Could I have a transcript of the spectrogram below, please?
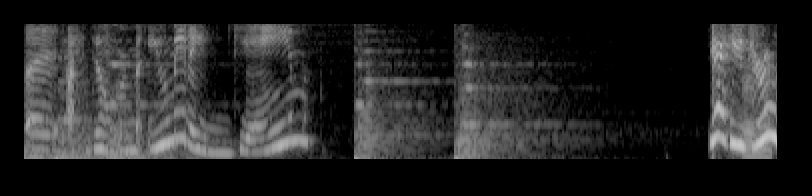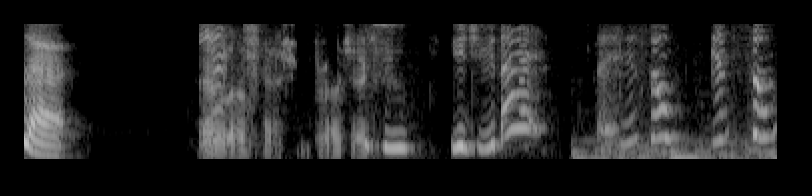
but I don't remember. You made a game? Yeah, he drew that. I love passion projects. You drew that? It's so. It's so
